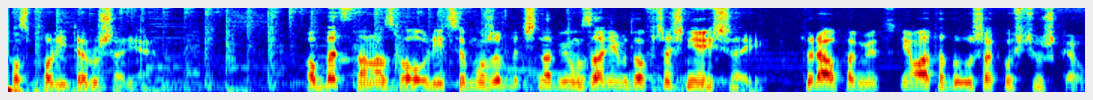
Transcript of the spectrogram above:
pospolite ruszenie. Obecna nazwa ulicy może być nawiązaniem do wcześniejszej, która upamiętniała Tadeusza Kościuszkę.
